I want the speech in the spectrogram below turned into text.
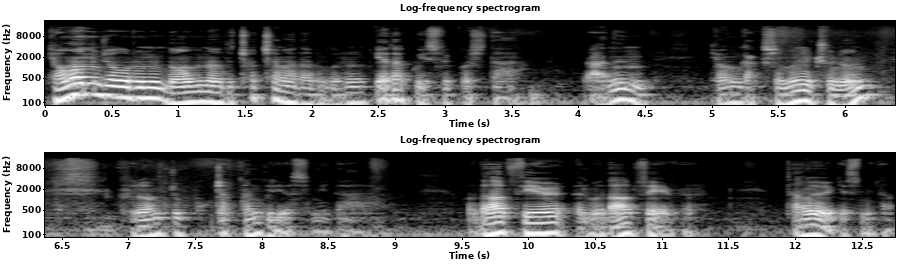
경험적으로는 너무나도 처참하다는 것을 깨닫고 있을 것이다. 라는 경각심을 주는 그런 좀 복잡한 글이었습니다. Without fear and without favor. 다음에 뵙겠습니다.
